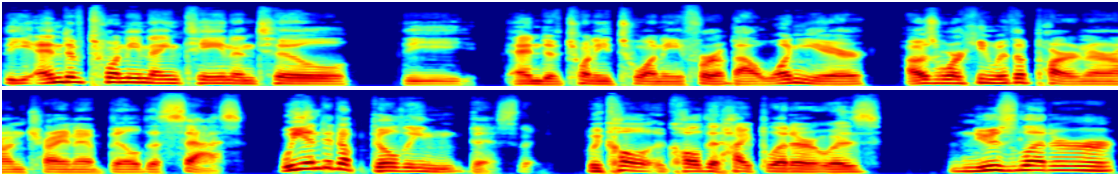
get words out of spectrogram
the end of 2019 until the end of 2020 for about one year. I was working with a partner on trying to build a SaaS. We ended up building this. We call called it Hype Letter. It was newsletter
